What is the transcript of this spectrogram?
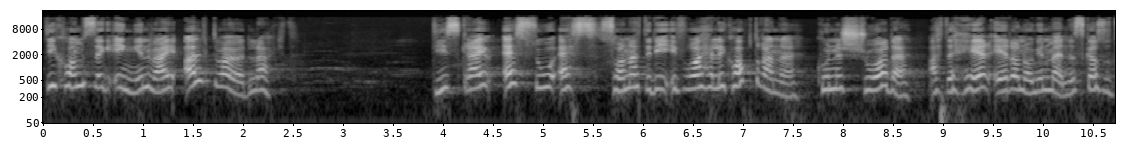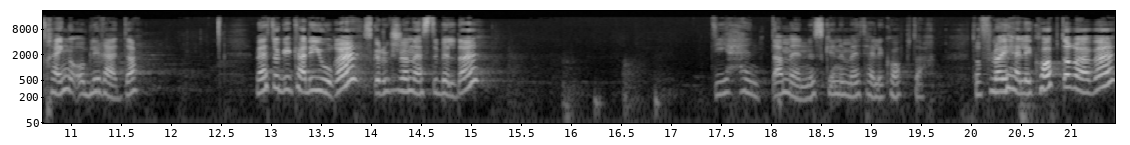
De kom seg ingen vei. Alt var ødelagt. De skrev SOS, sånn at de fra helikoptrene kunne se det, at her er det noen mennesker som trenger å bli redda. Vet dere hva de gjorde? Skal dere se neste bilde? De henta menneskene med et helikopter. Da fløy helikopter over,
